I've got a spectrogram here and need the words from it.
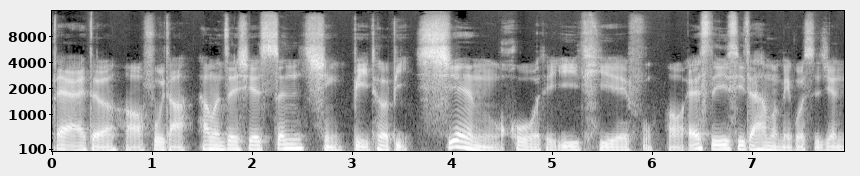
戴莱德、啊，富达，他们这些申请比特币现货的 ETF 哦，SEC 在他们美国时间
